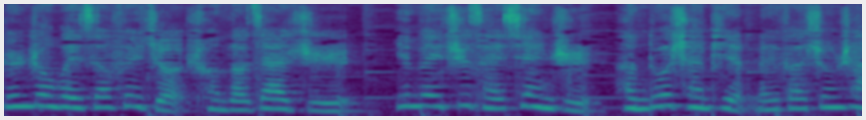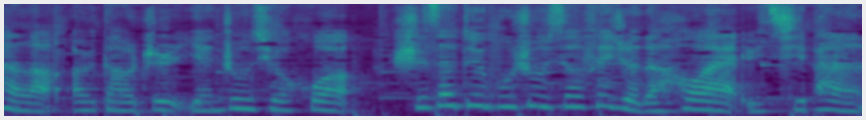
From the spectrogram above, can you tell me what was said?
真正为消费者创造价值，因为制裁限制，很多产品没法生产了，而导致严重缺货，实在对不住消费者的厚爱与期盼。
